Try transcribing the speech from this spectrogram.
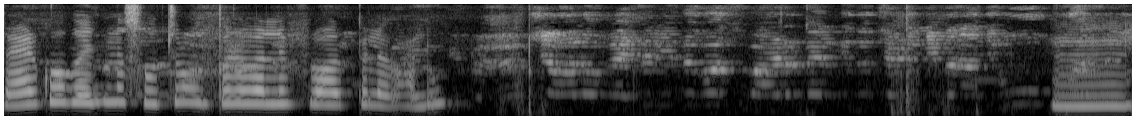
बेड को अगर मैं सोच रहा हूँ ऊपर वाले फ्लोर पे लगा लूँ। हम्म,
